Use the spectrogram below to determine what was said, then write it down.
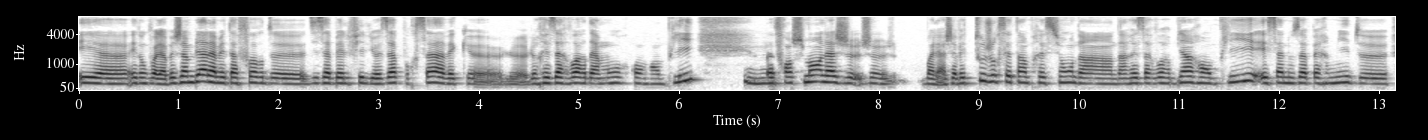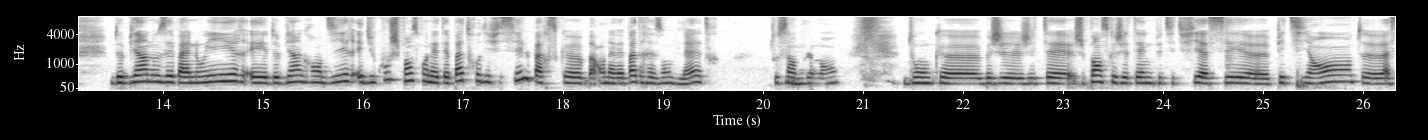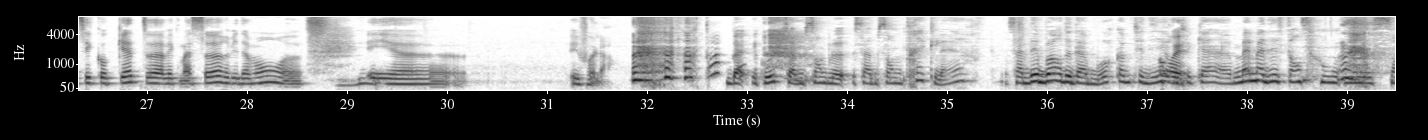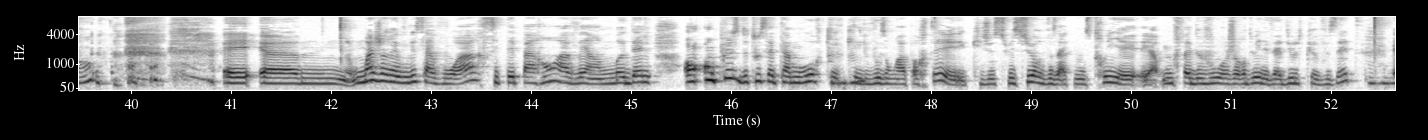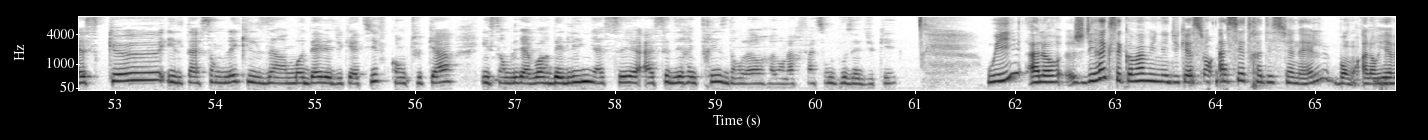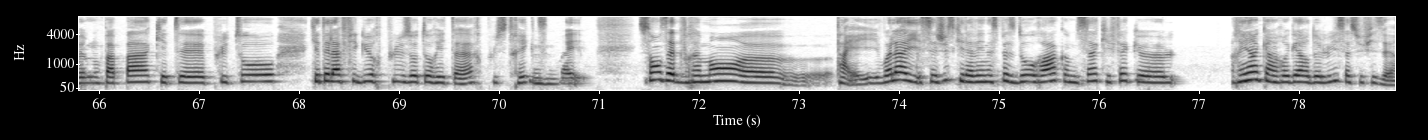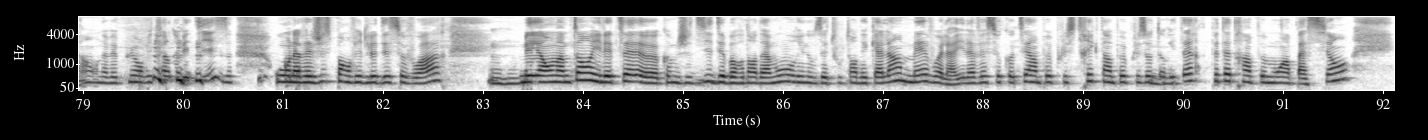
Et, euh, donc voilà, j'aime bien la métaphore d'Isabelle Filiosa pour ça, avec euh, le, réservoir d'amour qu'on remplit. Mmh ben, franchement, là, je, voilà, j'avais toujours cette impression d'un réservoir bien rempli, et ça nous a permis de, de bien nous épanouir et de bien grandir. Et du coup, je pense qu'on n'était pas trop difficile parce que ben, on n'avait pas de raison de l'être tout mmh simplement. Donc, euh, ben, j'étais, je pense que j'étais une petite fille assez euh, pétillante, euh, assez coquette avec ma sœur, évidemment. Mmh et, et voilà. bah, écoute, ça me semble, ça me semble très clair ça déborde d'amour, comme tu dis. En tout cas, même à distance, on, le sent. Et euh, moi, j'aurais voulu savoir si tes parents avaient un modèle, en, plus de tout cet amour mm-hmm. qu'ils vous ont apporté et qui, je suis sûre, vous a construit et, ont fait de vous aujourd'hui les adultes que vous êtes. Mm-hmm. Est-ce que il t'a semblé qu'ils aient un modèle éducatif, qu'en tout cas, il semblait y avoir des lignes assez assez directrices dans leur dans leur façon de vous éduquer? Oui, alors je dirais que c'est quand même une éducation assez traditionnelle. Bon, alors il y mmh avait mon papa qui était plutôt, qui était la figure plus autoritaire, plus stricte, mmh mais sans être vraiment. Euh, enfin, voilà, c'est juste qu'il avait une espèce d'aura comme ça qui fait que rien qu'un regard de lui, ça suffisait. Hein. On n'avait plus envie de faire de bêtises ou on n'avait juste pas envie de le décevoir. Mmh mais en même temps, il était, euh, comme je dis, débordant d'amour. Il nous faisait tout le temps des câlins. Mais voilà, il avait ce côté un peu plus strict, un peu plus mmh autoritaire, peut-être un peu moins patient.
